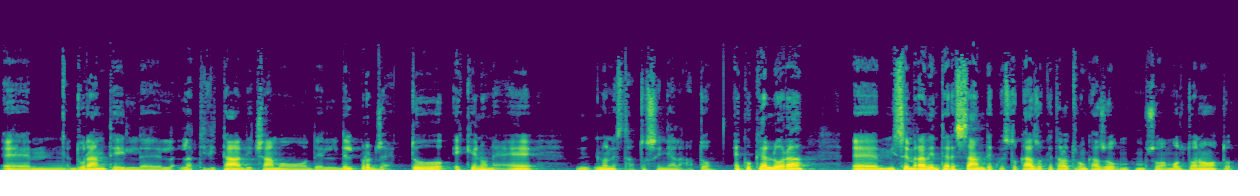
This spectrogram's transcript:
ehm, durante il, l'attività diciamo, del, del, progetto e che non è, non è stato segnalato. Ecco che allora eh, mi sembrava interessante questo caso, che tra l'altro è un caso insomma, molto noto,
